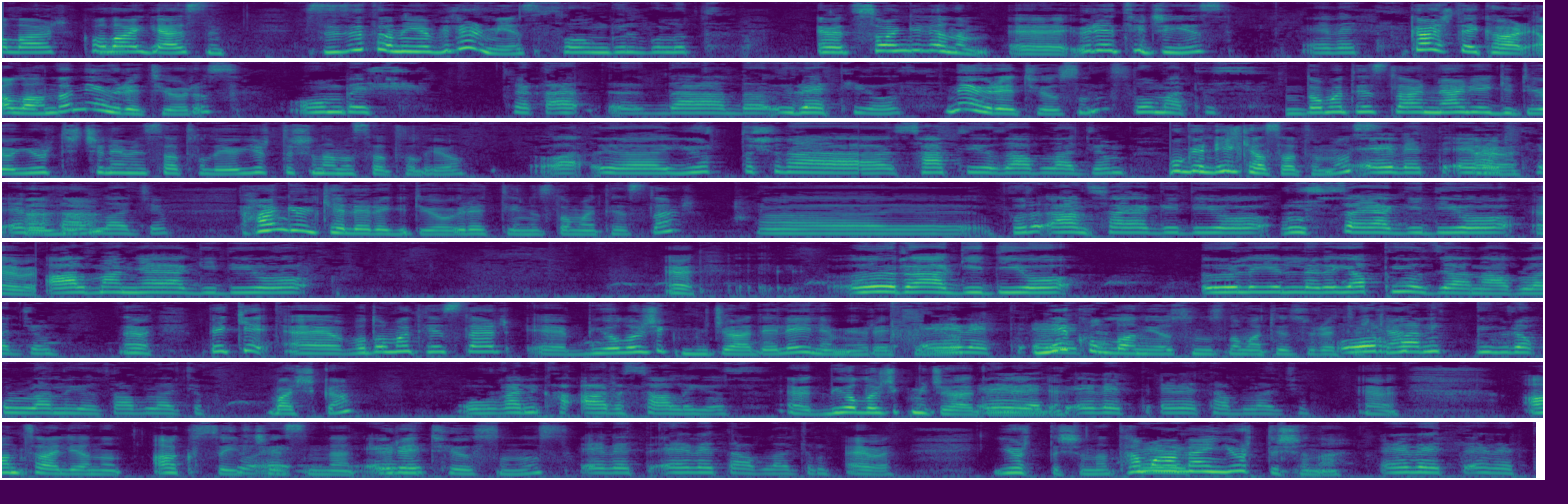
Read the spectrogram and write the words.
Merhabalar, kolay gelsin. Sizi tanıyabilir miyiz? Songül Bulut. Evet, Songül Hanım, e, üreticiyiz. Evet. Kaç dekar alanda ne üretiyoruz? 15 da üretiyoruz. Ne üretiyorsunuz? Domates. Domatesler nereye gidiyor? Yurt içine mi satılıyor, yurt dışına mı satılıyor? e, Yurt dışına satıyoruz ablacığım. Bugün ilk hasatımız. Evet, evet, Evet, evet, hı hı. ablacığım. Hangi ülkelere gidiyor ürettiğiniz domatesler? Ee, Fransa'ya gidiyor, Rusya'ya gidiyor, Evet. Almanya'ya gidiyor, Evet, Irak'a gidiyor. Öyle yerlere yapıyoruz yani ablacığım. evet. Peki e, bu domatesler e, biyolojik mücadeleyle mi üretiliyor? Evet, Ne evet. kullanıyorsunuz domates üretirken? Organik gübre kullanıyoruz ablacığım. Başka? Organik arı salıyoruz. Evet, biyolojik mücadeleyle. Evet, evet, evet ablacığım. Evet. Antalya'nın Aksu ilçesinden evet. üretiyorsunuz. Evet, evet ablacığım. Evet. Yurt dışına. Tamamen yurt dışına. Evet, evet.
